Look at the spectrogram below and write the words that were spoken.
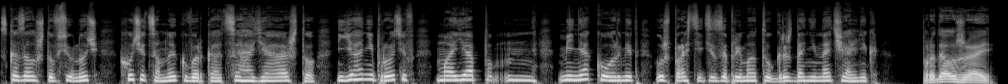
Сказал, что всю ночь хочет со мной кувыркаться. А я что? Я не против. Моя... П... меня кормит. Уж простите за прямоту, гражданин начальник». «Продолжай.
